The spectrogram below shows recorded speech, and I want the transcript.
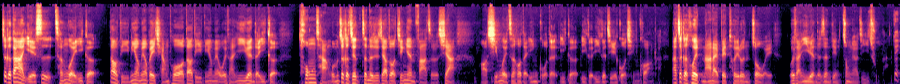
这个当然也是成为一个到底你有没有被强迫，到底你有没有违反意愿的一个。通常我们这个就真的就叫做经验法则下啊行为之后的因果的一个一个一个结果情况了。那这个会拿来被推论作为违反意愿的认定重要基础了。对，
